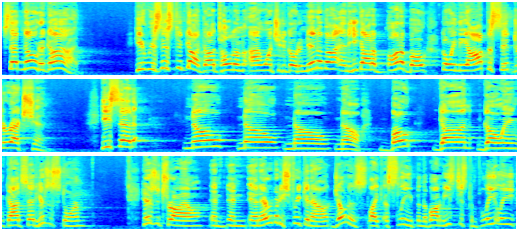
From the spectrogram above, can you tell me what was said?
said no to God. He resisted God. God told him, I want you to go to Nineveh, and he got on a boat going the opposite direction. He said, no, no, no, no. Boat gone, going. God said, Here's a storm. Here's a trial. And, and, and everybody's freaking out. Jonah's like asleep in the bottom. He's just completely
